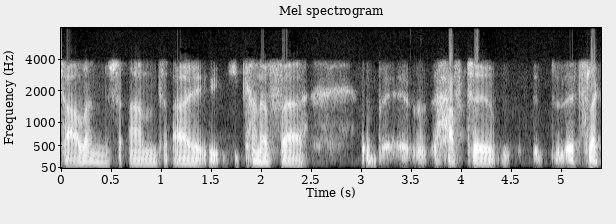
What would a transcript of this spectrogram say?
challenge. And I kind of uh, have to it's like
